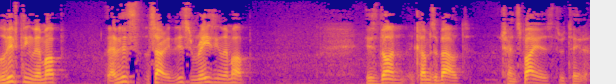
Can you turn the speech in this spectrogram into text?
lifting them up, and this, sorry, this raising them up is done, comes about, transpires through Torah.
